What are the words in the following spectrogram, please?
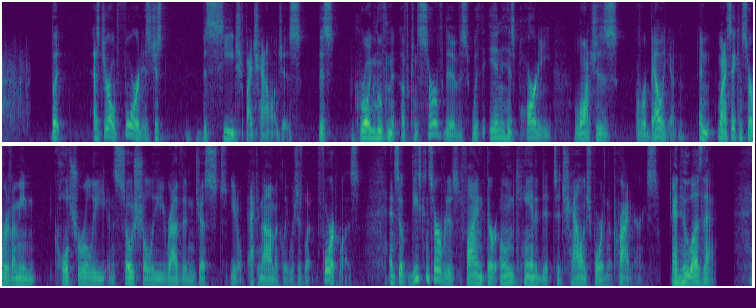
But as Gerald Ford is just besieged by challenges. This growing movement of conservatives within his party launches a rebellion. And when I say conservative, I mean culturally and socially rather than just, you know, economically, which is what Ford was. And so these conservatives find their own candidate to challenge Ford in the primaries. And who was that?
